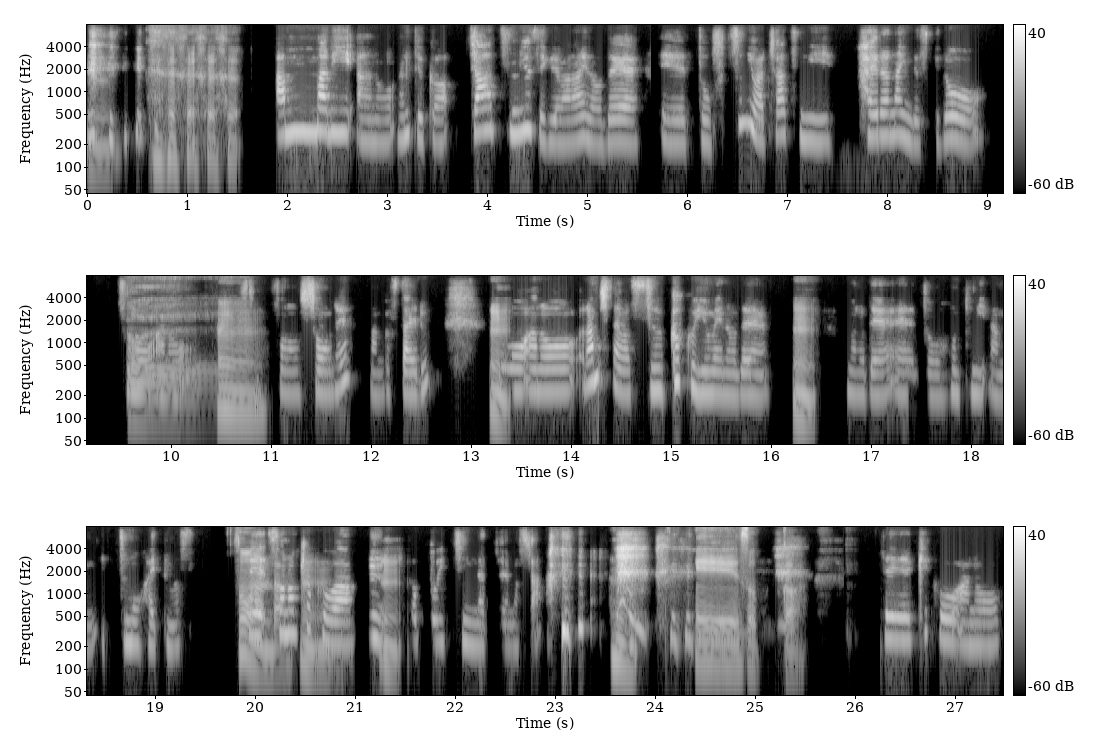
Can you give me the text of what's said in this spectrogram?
うん。あんまり、あの、なんていうか、チャーツミュージックではないので、えっ、と、普通にはチャーツに入らないんですけど、その、あの、うんうん。その、ショーね、なんかスタイル？うん。もう、あの、ラムシュタインはすっごく有名ので、うん。なので、えっ、と、本当に、あの、いつも入ってます。で、そうなんだ。その曲は、うん、うんトップ1になっちゃいました。うん、うん。えー、そっか。で、結構、あの、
